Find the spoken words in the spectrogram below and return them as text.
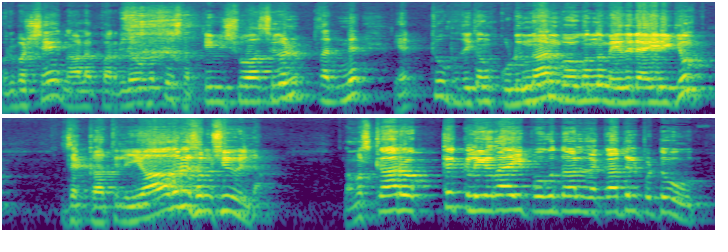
ഒരുപക്ഷെ നാളെ പരലോകത്ത് സത്യവിശ്വാസികൾ തന്നെ ഏറ്റവും അധികം കുടുങ്ങാൻ പോകുന്ന ഏതിലായിരിക്കും ജക്കാത്തിൽ യാതൊരു സംശയവുമില്ല. നമസ്കാരമൊക്കെ ക്ലിയറായി പോകുന്ന ആൾ ജക്കാത്തിൽ പെട്ടുപോകും.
